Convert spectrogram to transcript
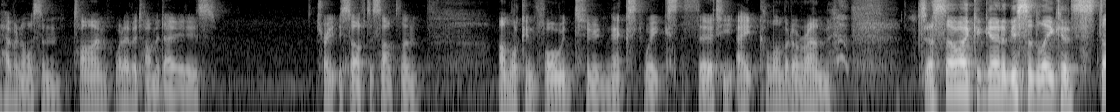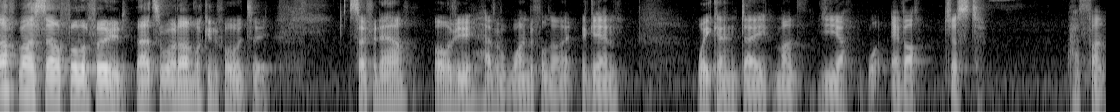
have an awesome time, whatever time of day it is. Treat yourself to something. I'm looking forward to next week's 38 kilometer run. Just so I can go to Missing Link and stuff myself full of food. That's what I'm looking forward to. So for now, all of you have a wonderful night. Again, weekend, day, month, year, whatever. Just have fun.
